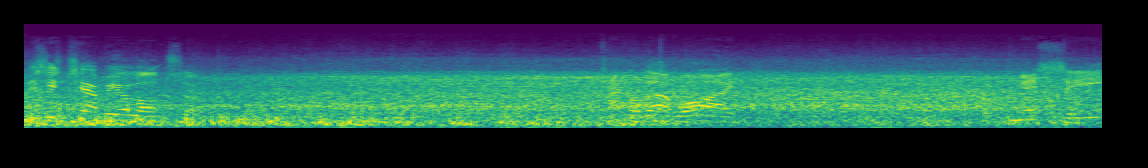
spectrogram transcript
This is Xabi Alonso. Tackled that wide. Messi.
